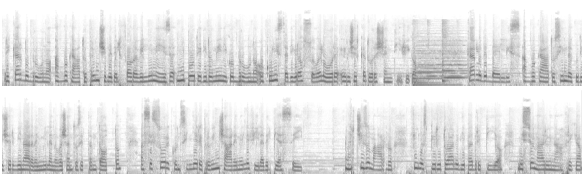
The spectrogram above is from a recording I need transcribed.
Riccardo Bruno, avvocato, principe del foro avellinese, nipote di Domenico Bruno, oculista di grosso valore e ricercatore scientifico. Carlo De Bellis, avvocato, sindaco di Cervinara nel 1978, assessore e consigliere provinciale nelle fila del PSI. Narciso Marro, figlio spirituale di Padre Pio, missionario in Africa.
